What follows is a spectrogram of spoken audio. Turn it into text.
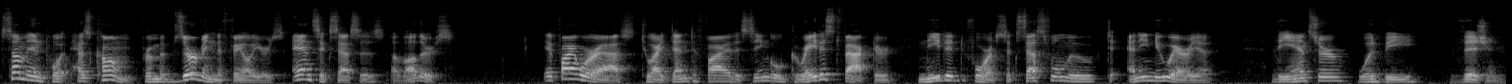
some input has come from observing the failures and successes of others. If I were asked to identify the single greatest factor needed for a successful move to any new area, the answer would be vision.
